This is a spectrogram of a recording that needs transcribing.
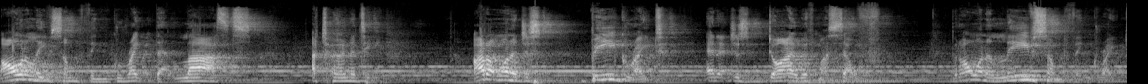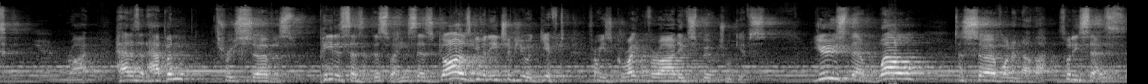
I want to leave something great that lasts eternity. I don't want to just be great and it just die with myself, but I want to leave something great right? How does it happen? Through service. Peter says it this way He says, God has given each of you a gift from his great variety of spiritual gifts. Use them well to serve one another. That's what he says.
